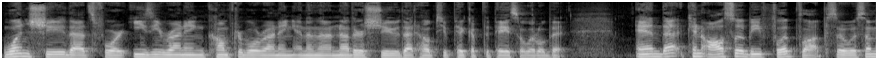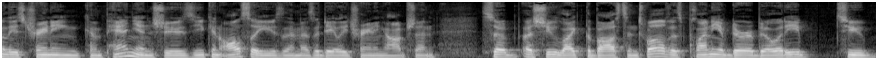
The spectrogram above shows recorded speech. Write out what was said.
one shoe that's for easy running, comfortable running, and then another shoe that helps you pick up the pace a little bit. And that can also be flip flop. So, with some of these training companion shoes, you can also use them as a daily training option. So, a shoe like the Boston 12 has plenty of durability to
